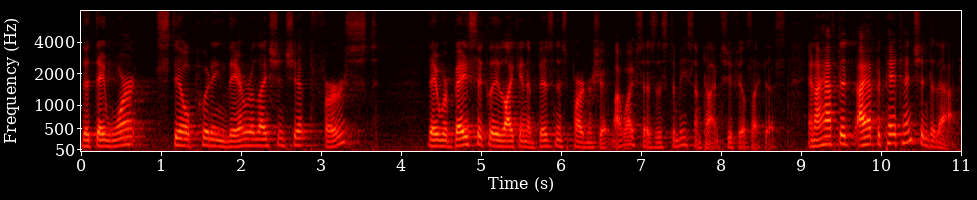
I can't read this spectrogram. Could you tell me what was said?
that they weren't still putting their relationship first. They were basically like in a business partnership. My wife says this to me sometimes. She feels like this. And I have to, I have to pay attention to that.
